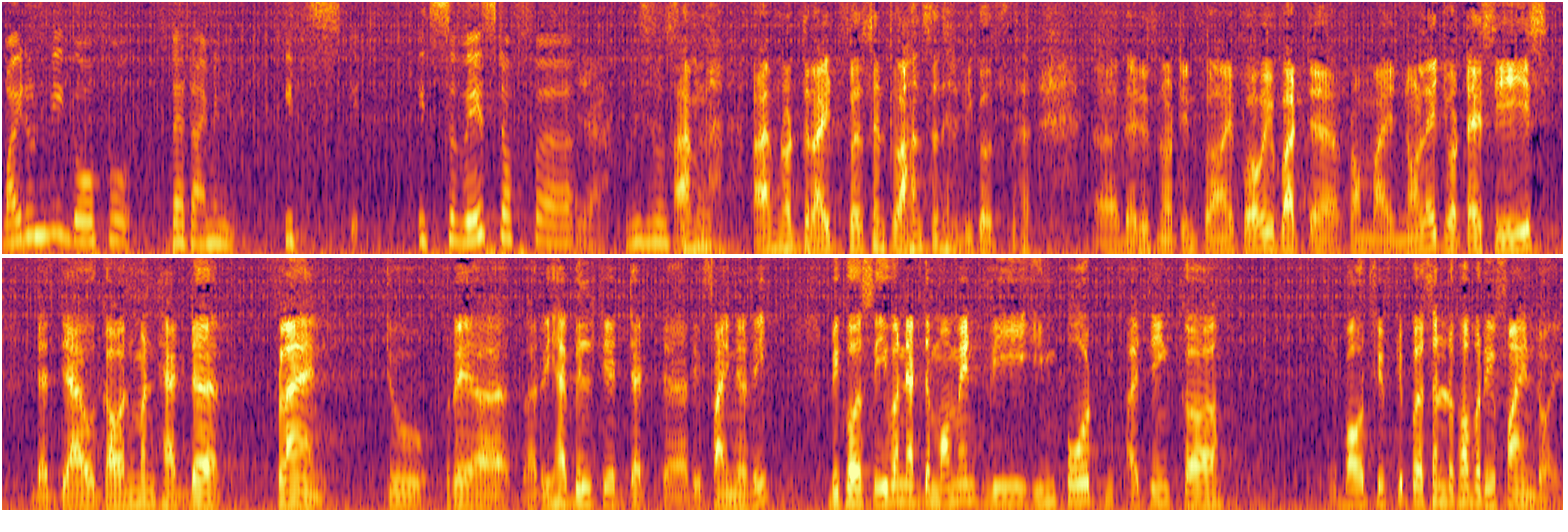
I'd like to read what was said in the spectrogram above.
why don't we go for that? I mean, it's it's a waste of uh, Yeah. resources. I'm, right? I'm not the right person to answer that because uh, that is not in my purview. But uh, from my knowledge, what I see is that their government had a plan to re- uh, rehabilitate that uh, refinery because even at the moment we import, I think, uh, about 50% of our refined oil.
